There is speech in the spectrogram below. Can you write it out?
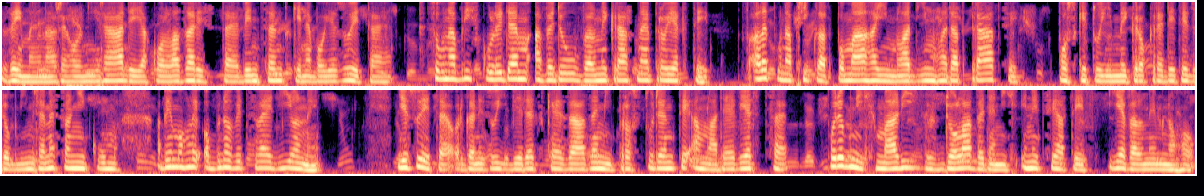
zejména řeholní řády jako lazaristé, vincentky nebo jezuité. Jsou na blízku lidem a vedou velmi krásné projekty. V Alepu například pomáhají mladým hledat práci, poskytují mikrokredity drobným řemeslníkům, aby mohli obnovit své dílny. Jezuité organizují vědecké zázemí pro studenty a mladé vědce. Podobných malých z dola vedených iniciativ je velmi mnoho.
